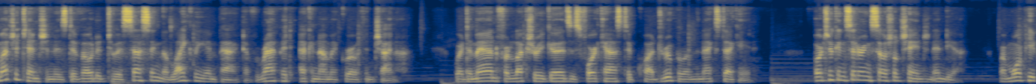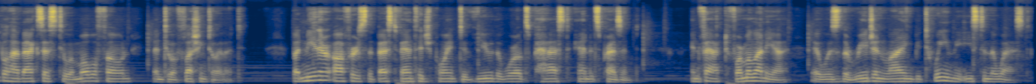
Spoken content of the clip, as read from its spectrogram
much attention is devoted to assessing the likely impact of rapid economic growth in China, where demand for luxury goods is forecast to quadruple in the next decade or to considering social change in India, where more people have access to a mobile phone than to a flushing toilet. But neither offers the best vantage point to view the world's past and its present. In fact, for millennia, it was the region lying between the East and the West,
